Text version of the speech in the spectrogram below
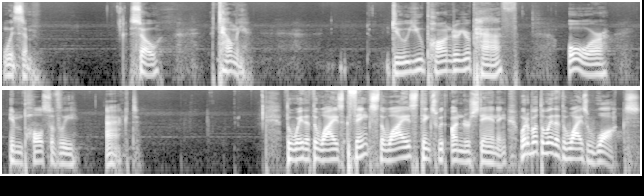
wisdom. So, tell me do you ponder your path or impulsively act? The way that the wise thinks, the wise thinks with understanding. What about the way that the wise walks?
